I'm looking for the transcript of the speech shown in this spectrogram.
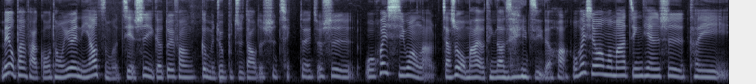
没有办法沟通，因为你要怎么解释一个对方根本就不知道的事情？对，就是我会希望啦。假设我妈有听到这一集的话，我会希望妈妈今天是可以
